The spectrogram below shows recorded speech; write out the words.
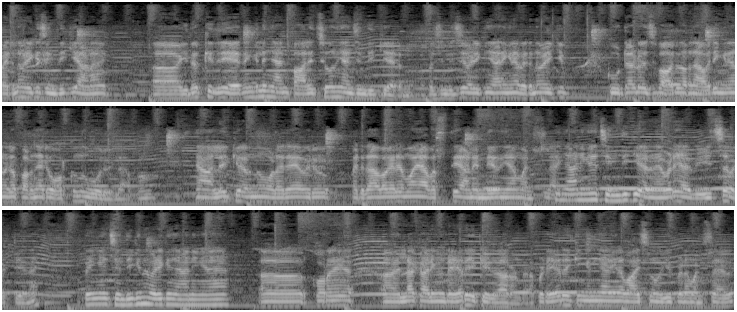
വരുന്ന വഴിക്ക് ചിന്തിക്കുകയാണ്. ഇതൊക്കെ ഇതിൽ ഏതെങ്കിലും ഞാൻ പാലിച്ചോ എന്ന് ഞാൻ ചിന്തിക്കുകയായിരുന്നു. അപ്പൊ ചിന്തിച്ച വഴിക്ക് ഞാൻ ഇങ്ങനെ വരുന്ന വഴിക്ക് കൂട്ടുകാരോട് വെച്ചപ്പോൾ അവർ പറഞ്ഞു അവരിങ്ങനെയൊക്കെ പറഞ്ഞാൽ ഓർക്കുന്നു പോലുമില്ല. അപ്പം ഞാൻ ആലോചിക്കുമായിരുന്നു വളരെ ഒരു പരിതാപകരമായ അവസ്ഥയാണ് എന്റെ ഞാൻ മനസ്സിലാക്കി. ഞാനിങ്ങനെ ചിന്തിക്കുകയായിരുന്നു എവിടെയാ വീഴ്ച പറ്റിയത് അപ്പൊ ഇങ്ങനെ ചിന്തിക്കുന്ന വഴിക്ക് ഞാനിങ്ങനെ കുറെ എല്ലാ കാര്യങ്ങളും ഡയറി ഒക്കെ എഴുതാറുണ്ട്. അപ്പോൾ ഡയറി ഒക്കെ ഇങ്ങനെ ഞാൻ ഇങ്ങനെ വായിച്ച് നോക്കിയപ്പോഴാണ് മനസ്സിലായത്.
